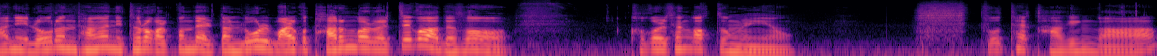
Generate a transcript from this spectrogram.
아니 롤은 당연히 들어갈 건데 일단 롤 말고 다른 거를 찍어야 돼서 그걸 생각 중이에요. 뿌테 각인가?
